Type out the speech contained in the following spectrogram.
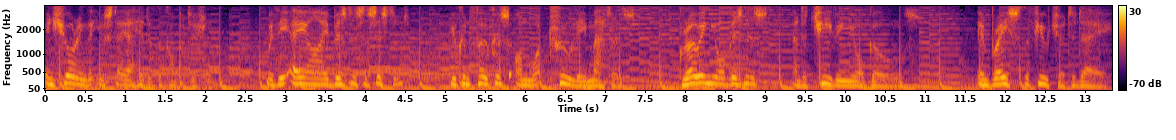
ensuring that you stay ahead of the competition. With the AI Business Assistant, you can focus on what truly matters, growing your business and achieving your goals. Embrace the future today.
